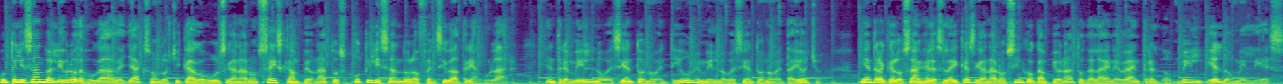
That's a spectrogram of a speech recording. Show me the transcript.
Utilizando el libro de jugadas de Jackson, los Chicago Bulls ganaron seis campeonatos utilizando la ofensiva triangular entre 1991 y 1998, mientras que Los Ángeles Lakers ganaron cinco campeonatos de la NBA entre el 2000 y el 2010.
